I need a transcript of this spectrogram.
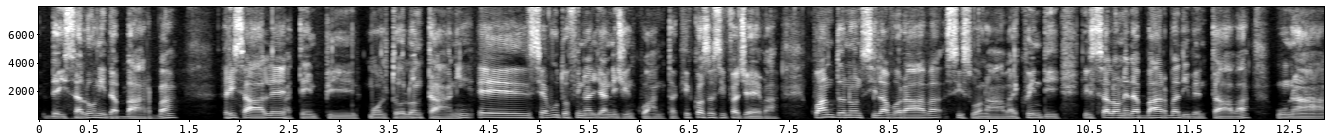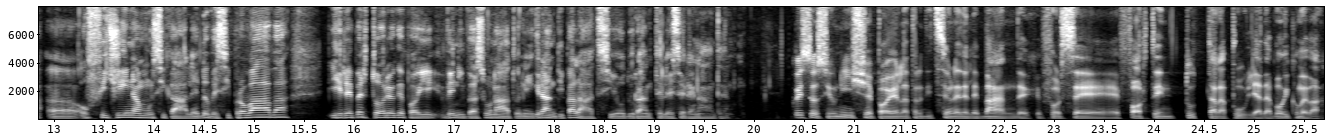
dei saloni da barba risale a tempi molto lontani e si è avuto fino agli anni 50. Che cosa si faceva? Quando non si lavorava si suonava e quindi il salone da barba diventava una uh, officina musicale dove si provava il repertorio che poi veniva suonato nei grandi palazzi o durante le serenate. Questo si unisce poi alla tradizione delle bande che forse è forte in tutta la Puglia. Da voi come va?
